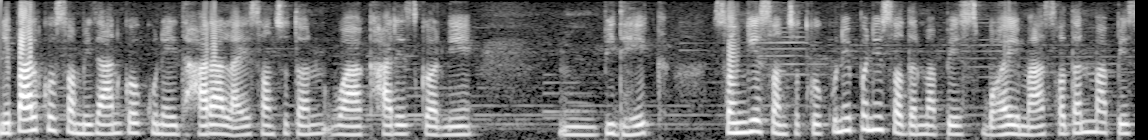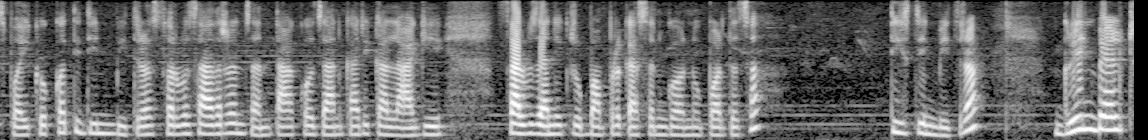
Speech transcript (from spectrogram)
नेपालको संविधानको कुनै धारालाई संशोधन वा खारेज गर्ने विधेयक सङ्घीय संसदको कुनै पनि सदनमा पेश भएमा सदनमा पेश भएको कति दिनभित्र सर्वसाधारण जनताको जानकारीका लागि सार्वजनिक रूपमा प्रकाशन गर्नुपर्दछ? तिस दिनभित्र। ग्रिन बेल्ट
